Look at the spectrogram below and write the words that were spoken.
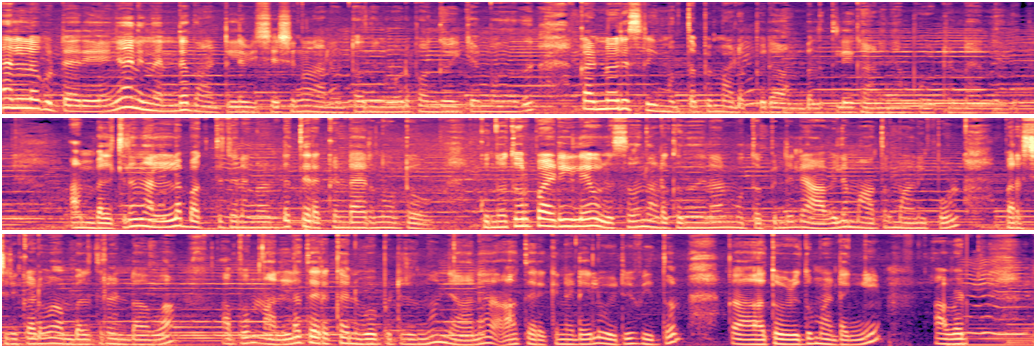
Hello കൂട്ടുകാരെ ഞാൻ ഇന്ന് എന്റെ നാട്ടിലെ വിശേഷങ്ങളാണ് കേട്ടോ നിങ്ങളോട് പങ്കുവയ്ക്കാൻ പോകുന്നത്. കണ്ണൂർ ശ്രീ മുത്തപ്പൻ മടപ്പുര അമ്പലത്തിലേക്കാണ് ഞാൻ പോയിട്ടുണ്ടായിരുന്നത്. അമ്പലത്തിൽ നല്ല ഭക്തജനങ്ങളുടെ തിരക്കുണ്ടായിരുന്നു കേട്ടോ. കുന്നത്തൂർ പടിയിലെ ഉത്സവം നടക്കുന്നതിനാൽ മുത്തപ്പന്റെ രാവിലെ മാത്രമാണ് ഇപ്പോൾ പറശ്ശിനിക്കടവ് അമ്പലത്തിൽ ഉണ്ടാവുക അപ്പം നല്ല തിരക്ക് അനുഭവപ്പെട്ടിരുന്നു. ഞാൻ ആ തിരക്കിനിടയിൽ ഒരുവിധം തൊഴുതു മടങ്ങി അവിടെ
